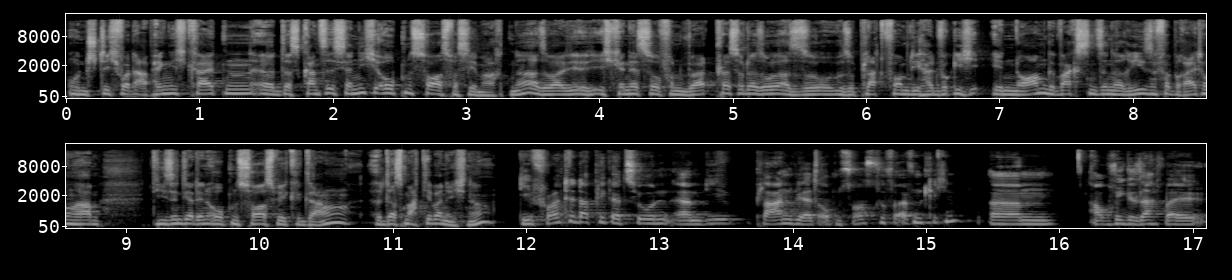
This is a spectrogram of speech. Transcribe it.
Und Stichwort Abhängigkeiten, äh, das Ganze ist ja nicht Open Source, was ihr macht. Ne? Also ich kenne jetzt so von WordPress oder so, also so, so, Plattformen, die halt wirklich enorm gewachsen sind, eine riesen Verbreitung haben, die sind ja den Open Source Weg gegangen. Äh, das macht ihr aber nicht, ne? Die Frontend-Applikation, ähm, die planen wir als Open Source zu veröffentlichen. Ähm, auch wie gesagt, weil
